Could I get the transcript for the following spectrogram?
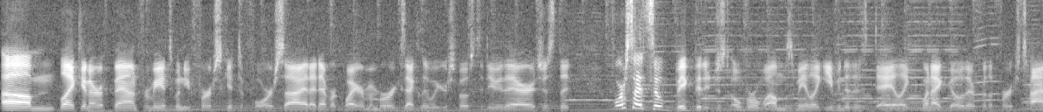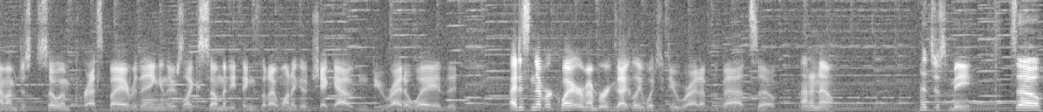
Um, like in Earthbound, for me, it's when you first get to Fourside. I never quite remember exactly what you're supposed to do there. It's just that Fourside's so big that it just overwhelms me, like, even to this day. Like, when I go there for the first time, I'm just so impressed by everything, and there's, like, so many things that I want to go check out and do right away that I just never quite remember exactly what to do right off the bat, so, I don't know. That's just me. So,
